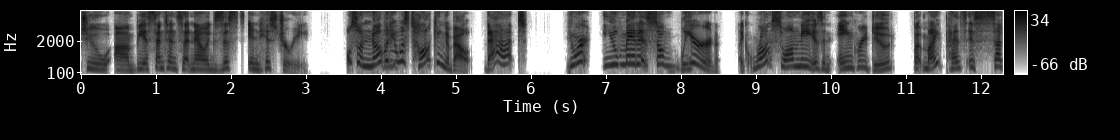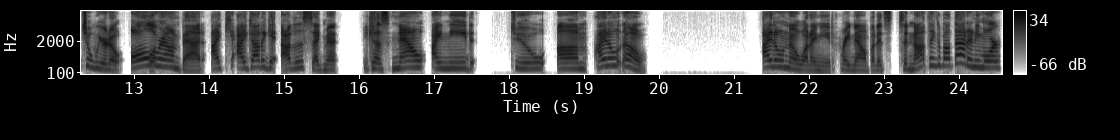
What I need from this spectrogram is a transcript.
to um, be a sentence that now exists in history. Also, nobody was talking about that. You're, you made it so weird. Like, Ramaswamy is an angry dude, but Mike Pence is such a weirdo, all around bad. I, I gotta get out of this segment because now I need to, um, I don't know. I don't know what I need right now, but it's to not think about that anymore.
